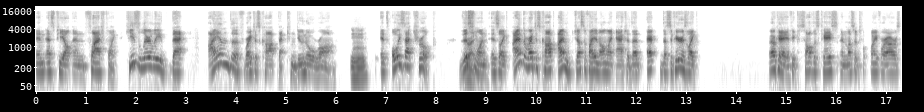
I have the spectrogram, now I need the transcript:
in spl and flashpoint he's literally that i am the righteous cop that can do no wrong hmm it's always that trope this Right. one is like i am the righteous cop i'm justified in all my actions that the superior is like okay if you solve this case in less than 24 hours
